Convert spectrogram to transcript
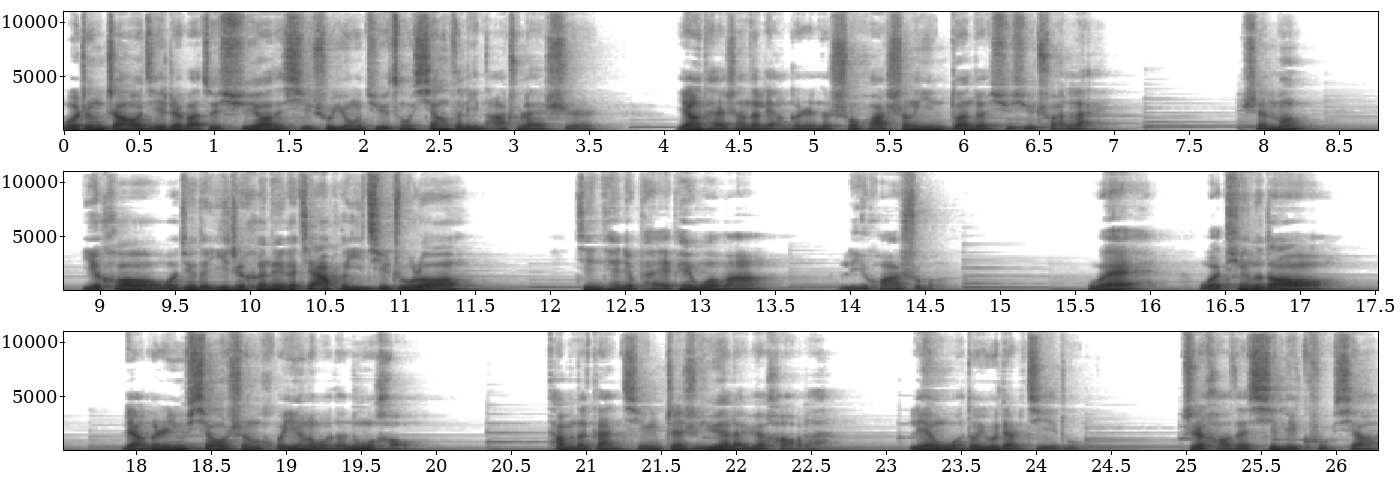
我正着急着把最需要的洗漱用具从箱子里拿出来时，阳台上的两个人的说话声音断断续续传来。什么？以后我就得一直和那个家伙一起住喽？今天就陪陪我嘛。梨花说：“喂，我听得到。”两个人用笑声回应了我的怒吼。他们的感情真是越来越好了，连我都有点嫉妒，只好在心里苦笑。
